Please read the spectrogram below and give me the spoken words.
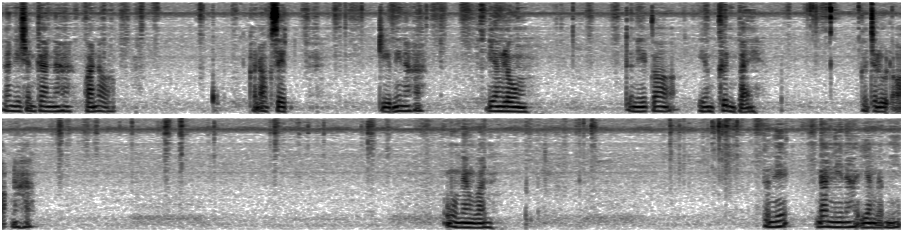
ด้านนี้เช่นกันนะคะควานออกควานออกเสร็จกีบนี้นะคะเอียงลง ตัวนี้ก็เอียงขึ้นไป ก็จะหลุดออกนะคะโอ้แมงวัน ตัวนี้ด้านนี้นะคะเอียงแบบนี้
